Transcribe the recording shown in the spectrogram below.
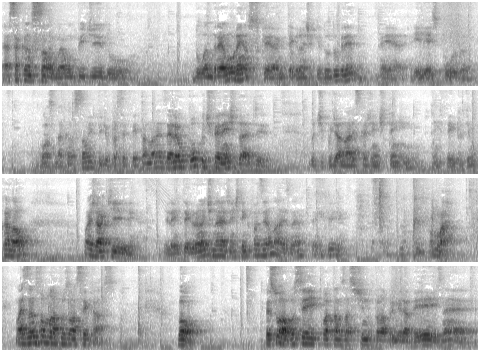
Essa canção é um pedido do André Lourenço, que é integrante aqui do, do Grego. É, ele e a esposa gostam da canção e pediu para ser feita a análise. Ela é um pouco diferente da, de, do tipo de análise que a gente tem, tem feito aqui no canal, mas já que ele é integrante, né, a gente tem que fazer análise, né? Tem que. Vamos lá. Mas antes, vamos lá para os nossos recados. Bom, pessoal, você que pode estar nos assistindo pela primeira vez, né?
